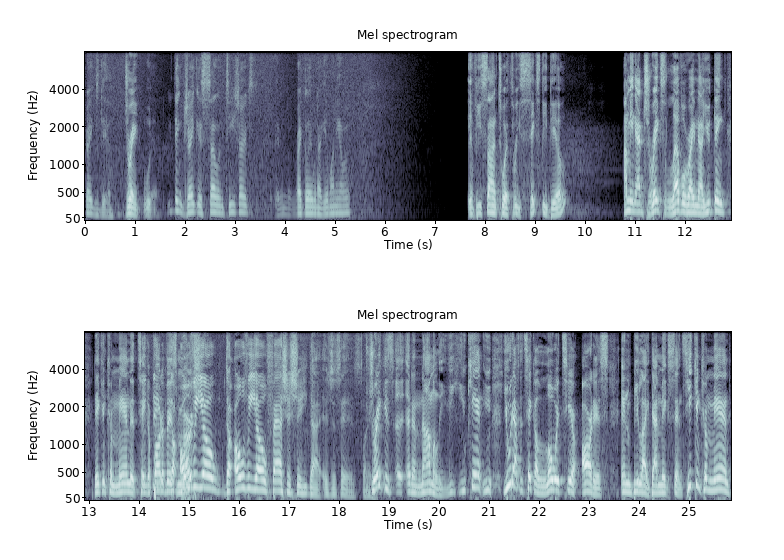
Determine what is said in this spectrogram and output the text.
Drake's deal. Drake. You think Drake is selling T-shirts and the record label not get money on it? if he signed to a 360 deal. I mean, at Drake's level right now, you think they can command to take a part of his the merch? OVO, the OVO fashion shit he got is just his. Like, Drake is a, an anomaly. You, you can't. You you would have to take a lower tier artist and be like, that makes sense. He can command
